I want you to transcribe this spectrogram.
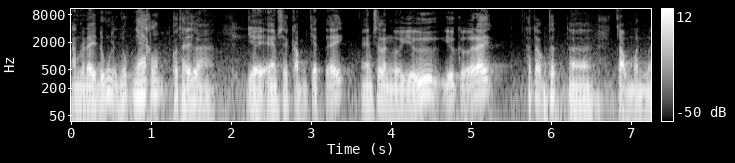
Anh bên đây đúng là nhút nhát lắm. Có thể là về em sẽ cầm chịch đấy. Em sẽ là người giữ giữ cửa đấy. Thích không? Thích ờ, chồng mình mà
